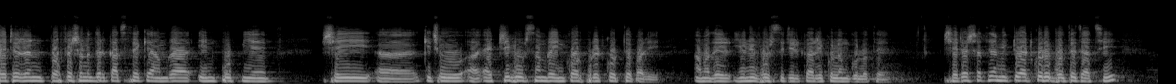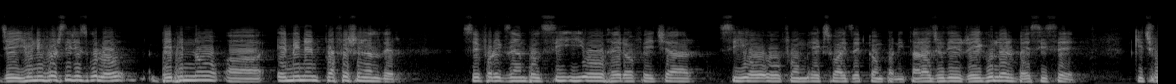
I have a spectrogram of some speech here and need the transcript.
ভেটারান প্রফেশনালদের কাছ থেকে আমরা ইনপুট নিয়ে সেই কিছু অ্যাট্রিবিউটস আমরা ইনকর্পোরেট করতে পারি আমাদের ইউনিভার্সিটির কারিকুলামগুলোতে সেটার সাথে আমি একটু অ্যাড করে বলতে চাচ্ছি যে ইউনিভার্সিটিসগুলো বিভিন্ন এমিনেন্ট প্রফেশনালদের say for example CEO head of HR COO from X Y Z company তারা যদি রেগুলার বেসিসে কিছু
